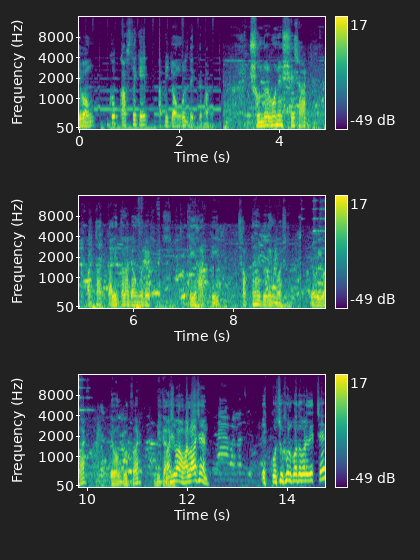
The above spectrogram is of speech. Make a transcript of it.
এবং খুব কাছ থেকে আপনি জঙ্গল দেখতে পাবেন। সুন্দরবনের শেষ হাট অর্থাৎ কালীতলা জঙ্গলের এই হাটটি সপ্তাহে দুদিন বসে রবিবার এবং বুধবার বিকাল। মাসিমা ভালো আছেন? হ্যাঁ ভালো আছে। এই কচু ফুল কত করে দিচ্ছেন?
